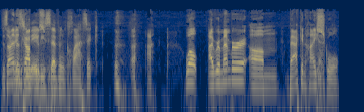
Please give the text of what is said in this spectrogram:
Design as a copy. of- 1987 classic. Well, I remember um, back in high school,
